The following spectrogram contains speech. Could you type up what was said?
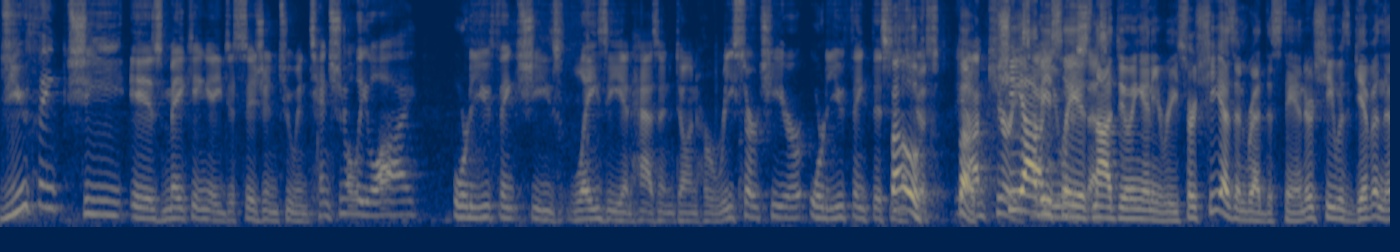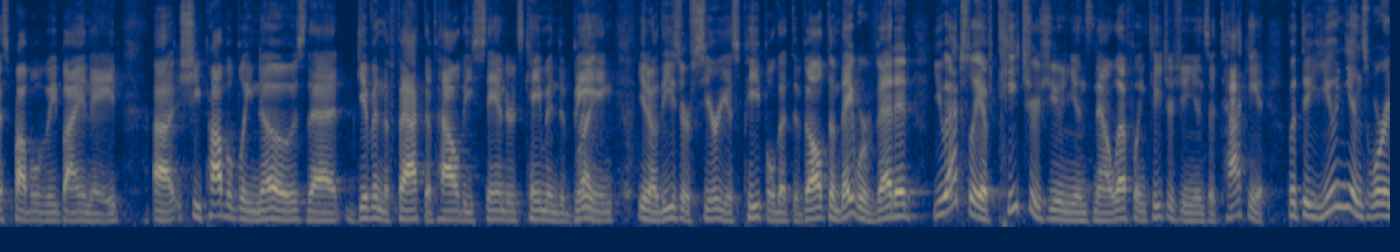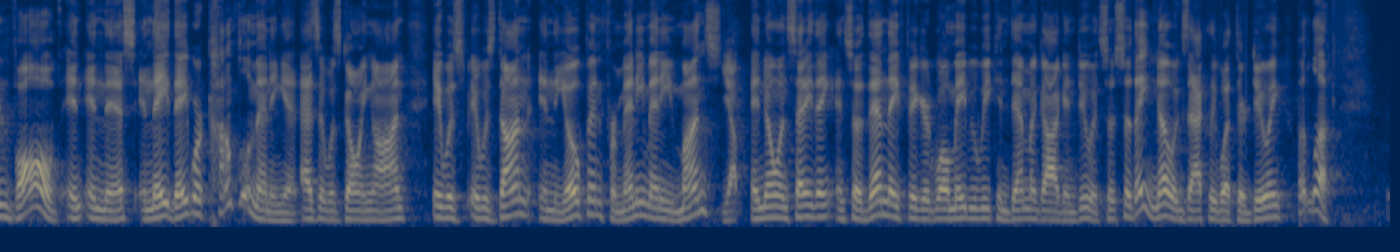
Do you think she is making a decision to intentionally lie? Or do you think she's lazy and hasn't done her research here? Or do you think this Both. is just. both. I'm curious. She obviously is not doing any research. She hasn't read the standards. She was given this probably by an aide. Uh, she probably knows that, given the fact of how these standards came into being, you know, these are serious people that developed them. They were vetted. You actually have teachers' unions now, left-wing teachers' unions, attacking it. But the unions were involved in, in this, and they they were complimenting it as it was going on. It was it was done in the open for many many months Yep. and no one said anything. And so then they figured, well, maybe we can demagogue and do it. So, so they know exactly what they're doing. But look,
